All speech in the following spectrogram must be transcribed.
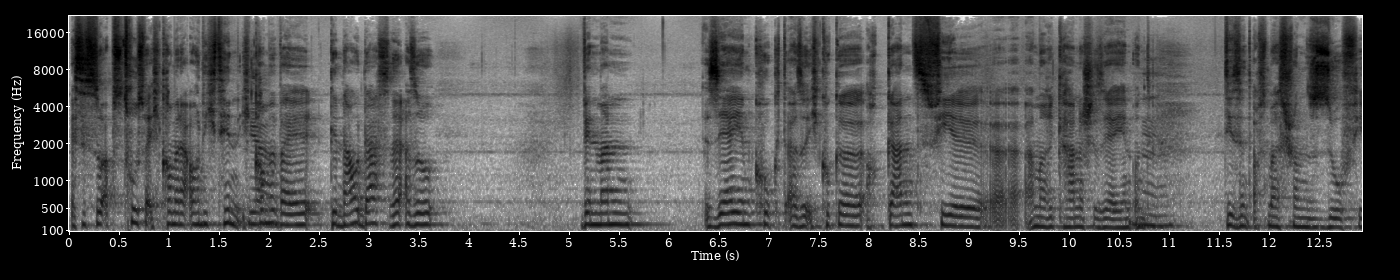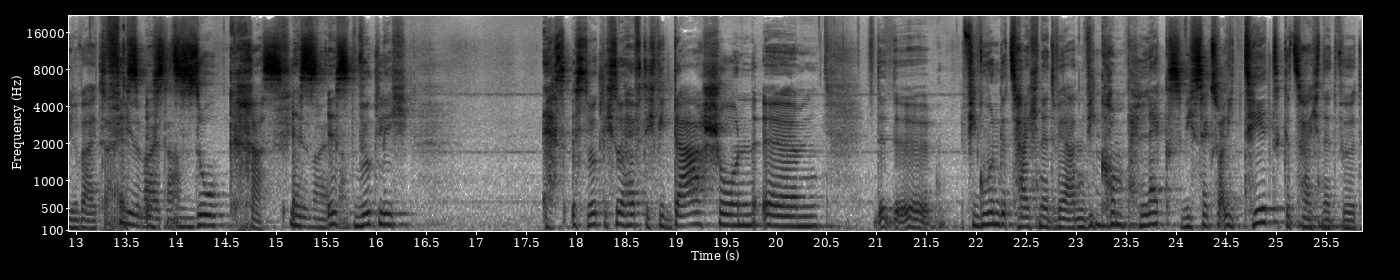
es ist so abstrus, weil ich komme da auch nicht hin. Ich ja. komme bei genau das. Ne? Also wenn man Serien guckt, also ich gucke auch ganz viel äh, amerikanische Serien und mhm. die sind oftmals schon so viel weiter. Viel es weiter. ist so krass. Viel es weiter. ist wirklich, es ist wirklich so heftig, wie da schon ähm, Figuren gezeichnet werden, wie mhm. komplex, wie Sexualität gezeichnet mhm. wird.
